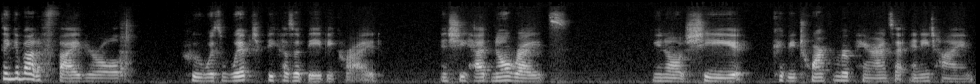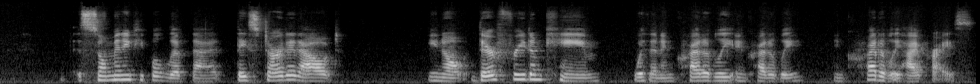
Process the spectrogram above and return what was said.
think about a five year old who was whipped because a baby cried and she had no rights. You know, she could be torn from her parents at any time. So many people lived that. They started out, you know, their freedom came with an incredibly, incredibly, incredibly high price.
